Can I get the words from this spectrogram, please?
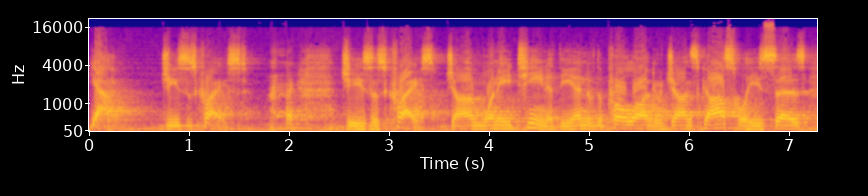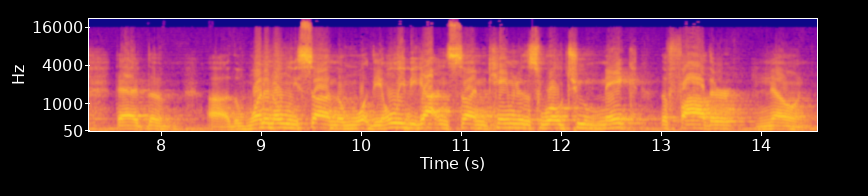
Yeah, Jesus Christ. Jesus Christ. John 1:18 at the end of the prologue of John's gospel, he says that the uh, the one and only Son, the, the only begotten Son, came into this world to make the Father known.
